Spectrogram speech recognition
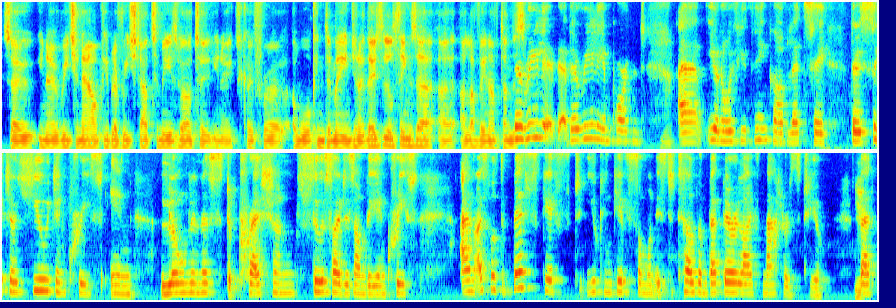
so you know, reaching out. People have reached out to me as well to you know to go for a, a walk in domain. You know, those little things are, are, are lovely, and I've done this. They're really they're really important. Yeah. Um, you know, if you think of, let's say, there's such a huge increase in loneliness, depression, suicide is on the increase and I suppose the best gift you can give someone is to tell them that their life matters to you, yeah. that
